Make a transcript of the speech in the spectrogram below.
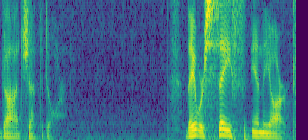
God shut the door. They were safe in the ark.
